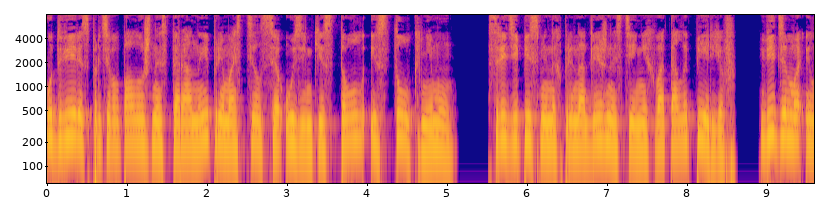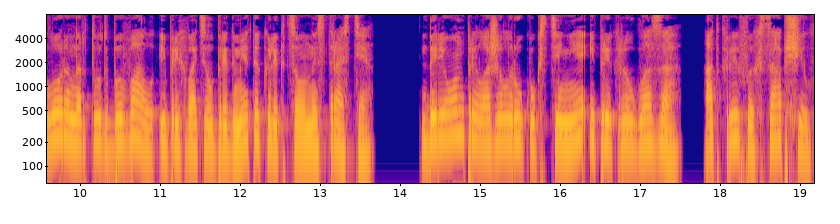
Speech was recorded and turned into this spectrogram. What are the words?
У двери с противоположной стороны примостился узенький стол и стул к нему. Среди письменных принадлежностей не хватало перьев. Видимо, и Лоренор тут бывал и прихватил предметы коллекционной страсти. Дарион приложил руку к стене и прикрыл глаза. Открыв их, сообщил.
